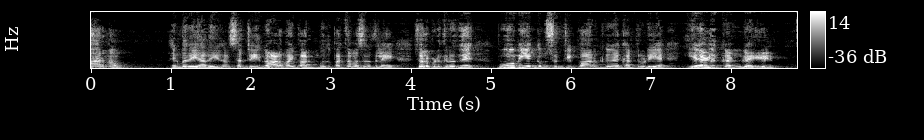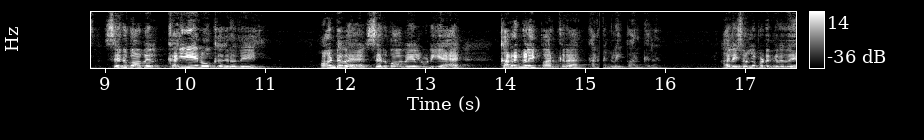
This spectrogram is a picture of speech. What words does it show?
காரணம்? என்பதை அதை நான் சற்று இன்னும் ஆழமாய் பார்க்கும்போது பத்தாம் வசனத்திலே சொல்லப்படுகிறது பூமி எங்கும் சுற்றி பார்க்கிற கர்த்தருடைய ஏழு கண்கள் செருபாவேல் கையை நோக்குகிறது. ஆண்டவர் செருபாவேலுடைய கரங்களை பார்க்கிறார் கரங்களை பார்க்கிறார். அதில் சொல்லப்படுகிறது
